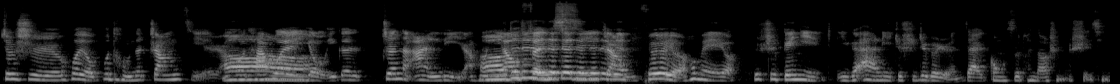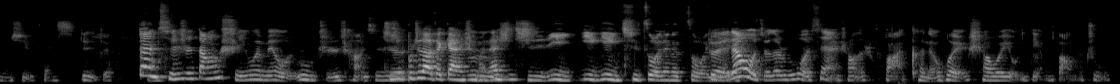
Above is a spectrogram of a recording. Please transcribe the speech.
就是会有不同的章节，然后它会哦有一个真的案例，然后啊，你要对对对分析对对对对这样对，有有有，后面也有，就是给你一个案例，就是这个人在公司碰到什么事情，你去分析。对对对，但其实当时因为没有入职场，其实其实不知道在干什么，嗯但是只硬硬硬去做那个作业。对，但我觉得如果现在上的话，可能会稍微有一点帮助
